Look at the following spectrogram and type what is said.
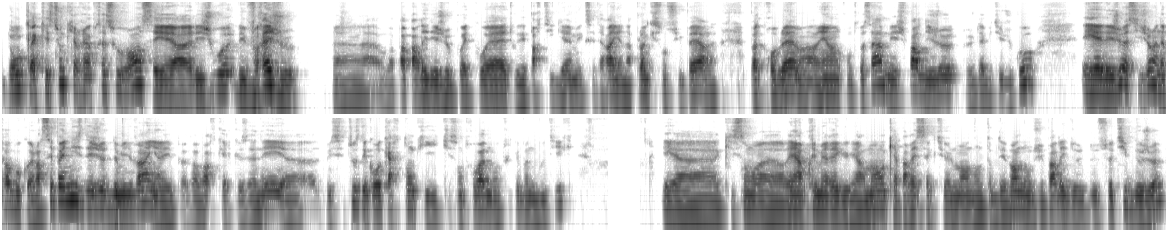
donc, la question qui revient très souvent, c'est les, joueurs, les vrais jeux. Euh, on va pas parler des jeux poète poète ou des parties games, etc. Il y en a plein qui sont super, pas de problème, hein, rien contre ça. Mais je parle des jeux que d'habitude du coup. Et les jeux à 6 jours, il n'y en a pas beaucoup. Alors c'est pas une liste des jeux de 2020, il y peuvent avoir quelques années, euh, mais c'est tous des gros cartons qui, sont trouvables dans toutes les bonnes boutiques et euh, qui sont réimprimés régulièrement, qui apparaissent actuellement dans le top des ventes. Donc je vais parler de, ce type de jeu.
